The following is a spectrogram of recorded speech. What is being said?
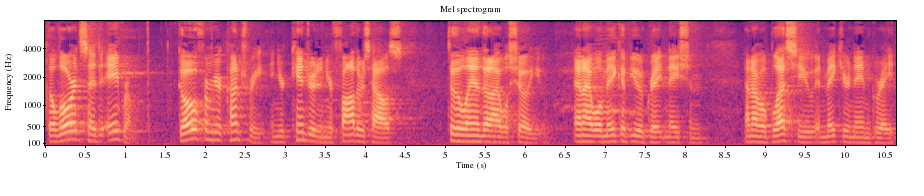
The Lord said to Abram, Go from your country and your kindred and your father's house to the land that I will show you, and I will make of you a great nation, and I will bless you and make your name great,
